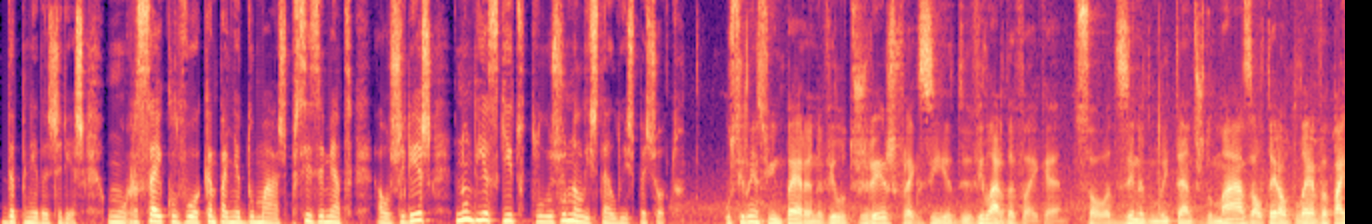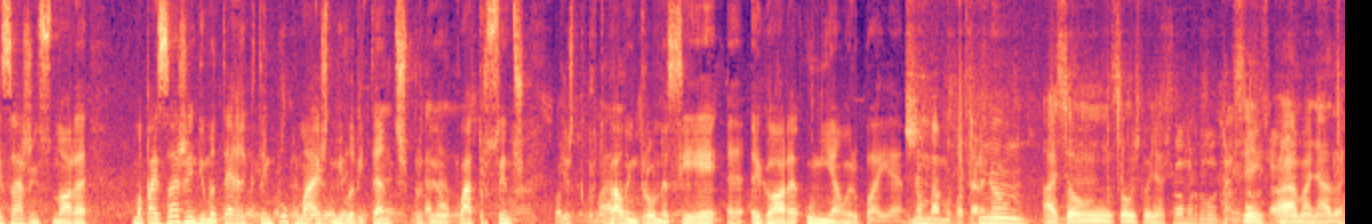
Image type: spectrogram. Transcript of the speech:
da Peneda Gerês. Um receio que levou a campanha do MAS precisamente ao Gerês, num dia seguido pelo jornalista Luís Peixoto. O silêncio impera na Vila dos Jerez, freguesia de Vilar da Veiga. Só a dezena de militantes do MAS altera ou leva a paisagem sonora uma paisagem de uma terra que tem pouco mais de mil habitantes, perdeu 400 desde que Portugal entrou na CE, a agora União Europeia. Não vamos votar aqui. Não. Ai, são, são espanhóis. Sim, à amanhada.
